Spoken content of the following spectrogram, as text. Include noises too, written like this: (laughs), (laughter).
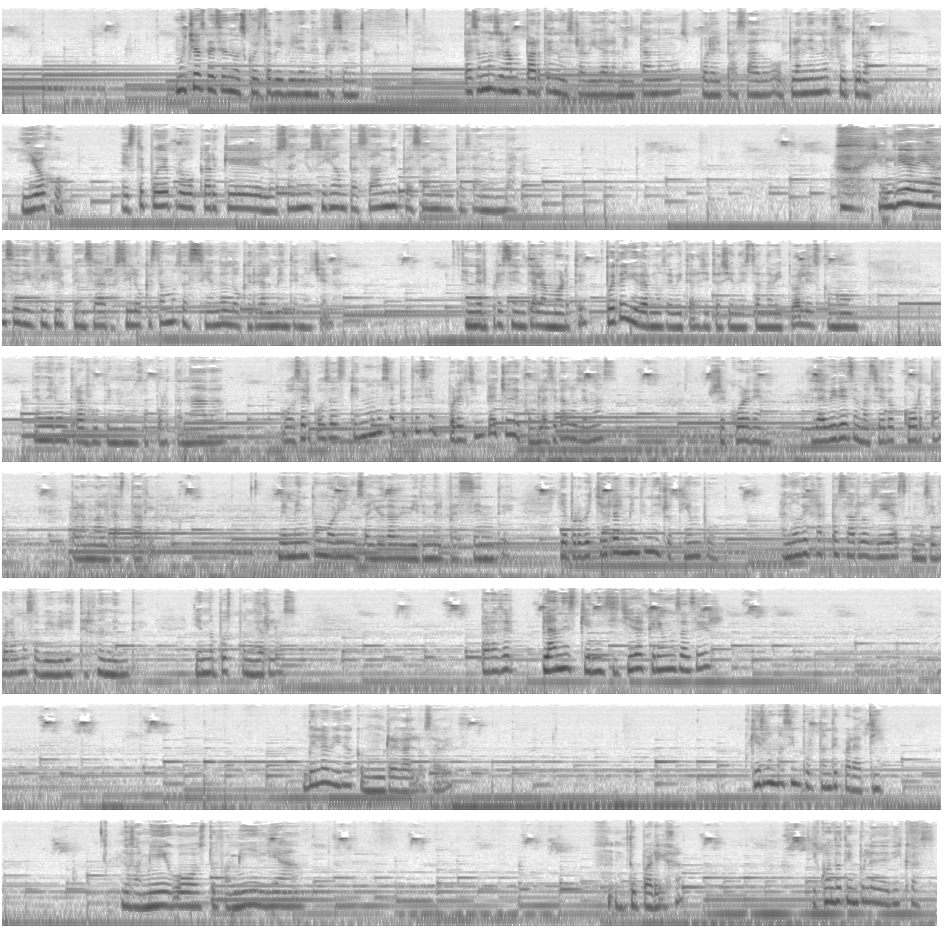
Muchas veces nos cuesta vivir en el presente. Pasamos gran parte de nuestra vida lamentándonos por el pasado o planeando el futuro. Y ojo, este puede provocar que los años sigan pasando y pasando y pasando en vano. El día a día hace difícil pensar si lo que estamos haciendo es lo que realmente nos llena. Tener presente a la muerte puede ayudarnos a evitar situaciones tan habituales como tener un trabajo que no nos aporta nada o hacer cosas que no nos apetecen por el simple hecho de complacer a los demás. Recuerden, la vida es demasiado corta para malgastarla. Memento Mori nos ayuda a vivir en el presente y aprovechar realmente nuestro tiempo, a no dejar pasar los días como si fuéramos a vivir eternamente y a no posponerlos para hacer planes que ni siquiera queremos hacer. Ve la vida como un regalo, ¿sabes? ¿Qué es lo más importante para ti? Los amigos, tu familia, (laughs) tu pareja. ¿Y cuánto tiempo le dedicas?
